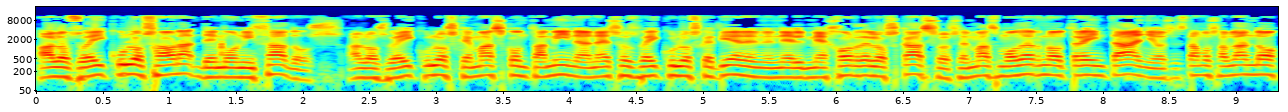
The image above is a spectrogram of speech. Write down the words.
a los vehículos ahora demonizados, a los vehículos que más contaminan, a esos vehículos que tienen en el mejor de los casos, el más moderno 30 años. Estamos hablando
